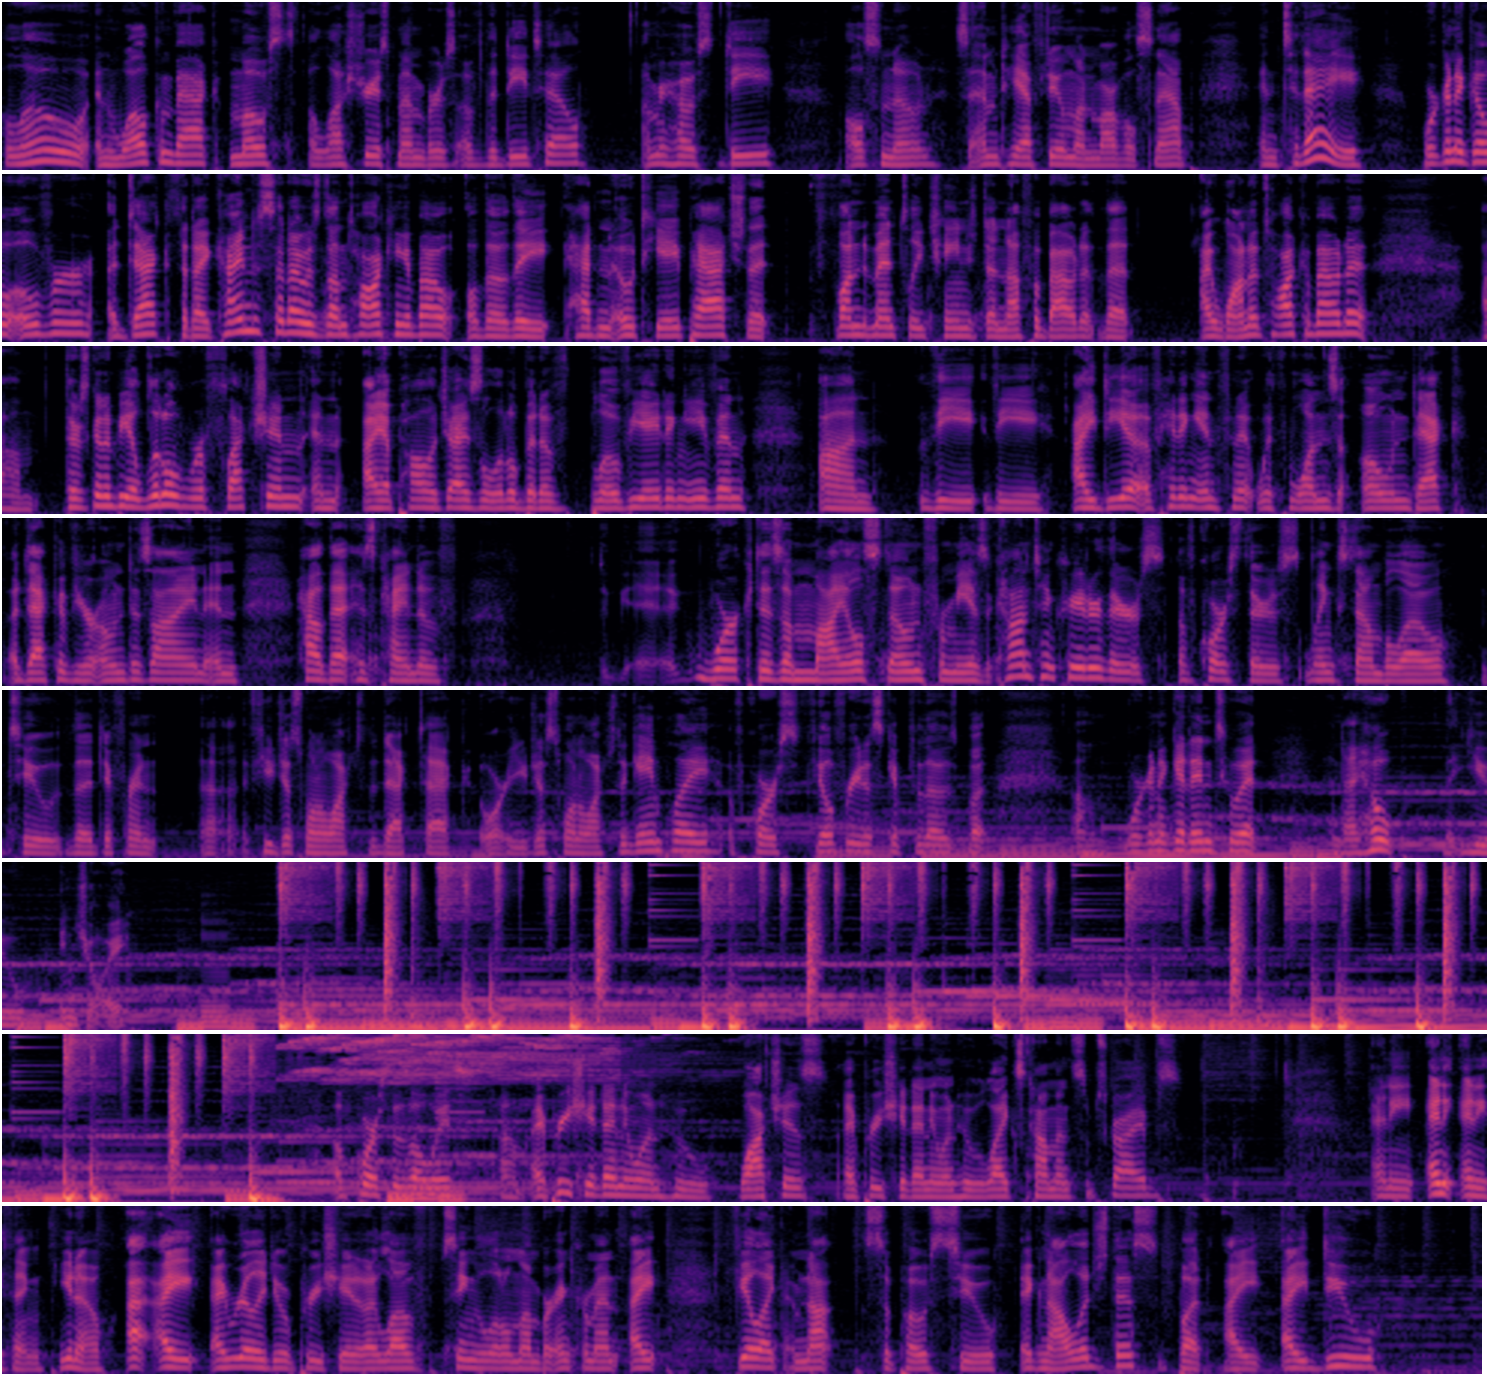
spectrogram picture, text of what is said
Hello and welcome back, most illustrious members of the Detail. I'm your host D, also known as MTF Doom on Marvel Snap, and today we're going to go over a deck that I kind of said I was done talking about, although they had an OTA patch that fundamentally changed enough about it that I want to talk about it. Um, there's going to be a little reflection, and I apologize a little bit of bloviating even on the the idea of hitting infinite with one's own deck, a deck of your own design, and how that has kind of uh, worked as a milestone for me as a content creator. There's of course there's links down below to the different uh, if you just want to watch the deck tech or you just want to watch the gameplay, of course, feel free to skip to those. But um, we're going to get into it, and I hope that you enjoy. Course, as always, um, I appreciate anyone who watches. I appreciate anyone who likes, comments, subscribes. Any, any, anything, you know. I, I, I really do appreciate it. I love seeing the little number increment. I feel like I'm not supposed to acknowledge this, but I, I do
